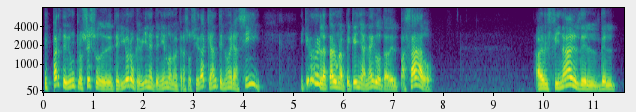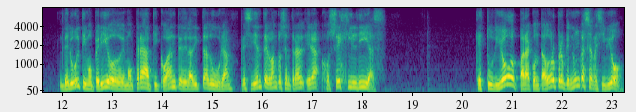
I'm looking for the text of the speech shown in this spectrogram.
es parte de un proceso de deterioro que viene teniendo nuestra sociedad que antes no era así. Y quiero relatar una pequeña anécdota del pasado. Al final del, del, último periodo democrático, antes de la dictadura, presidente del Banco Central era José Gil Díaz, que estudió para contador pero que nunca se recibió.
